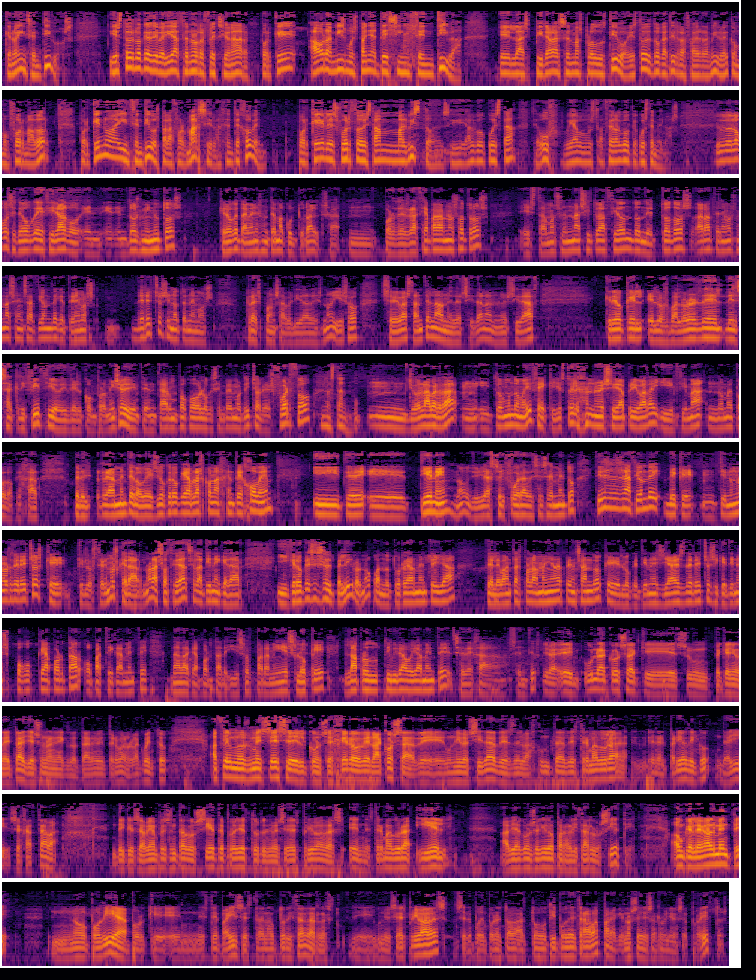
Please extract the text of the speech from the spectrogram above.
que no hay incentivos. Y esto es lo que debería hacernos reflexionar. ¿Por qué ahora mismo España desincentiva el aspirar a ser más productivo? Y esto le toca a ti, Rafael Ramiro, ¿eh? como formador. ¿Por qué no hay incentivos para formarse la gente joven? ¿Por qué el esfuerzo está mal visto? Si algo cuesta, uff, voy a hacer algo que cueste menos. Yo, de luego, si tengo que decir algo en, dos minutos, creo que también es un tema cultural. Mm, por desgracia para nosotros, estamos en una situación donde todos ahora tenemos una sensación de que tenemos derechos y no tenemos responsabilidades, ¿no? Y eso se ve bastante en la universidad. En la universidad creo que los valores del, sacrificio y del compromiso y de intentar un poco lo que siempre hemos dicho, el esfuerzo. No están. Mm, yo, la verdad, mm, y todo el mundo me dice que yo estoy en una universidad privada y encima no me puedo quejar. Pero realmente lo ves. Yo creo que hablas con la gente joven y te eh, tiene, ¿no? yo ya estoy fuera de ese segmento, tienes esa sensación de, de que mm, tiene unos derechos que, que, los tenemos que dar, ¿no? La sociedad se la tiene que dar. Y creo que ese es el peligro, ¿no? Cuando tú realmente ya te levantas por la mañana pensando que lo que tienes ya es derechos y que tienes poco que aportar o prácticamente nada que aportar. Y eso para mí es lo que la productividad obviamente se deja sentir. Mira, eh, una cosa que es un pequeño detalle, es una anécdota, eh, pero bueno, la cuento. Hace unos meses el consejero de la cosa de universidades de la Junta de Extremadura, en el periódico de allí, se jactaba de que se habían presentado siete proyectos de universidades privadas en Extremadura y él había conseguido paralizar los siete. Aunque legalmente no podía, porque en este país están autorizadas las universidades privadas, se le pueden poner todo tipo de trabas para que no se desarrollen esos proyectos.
